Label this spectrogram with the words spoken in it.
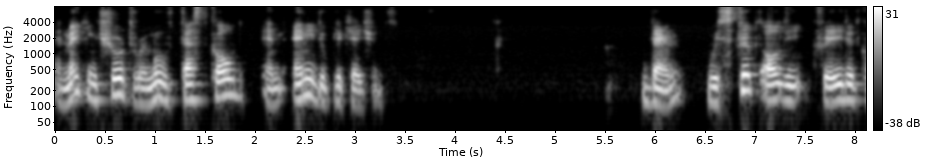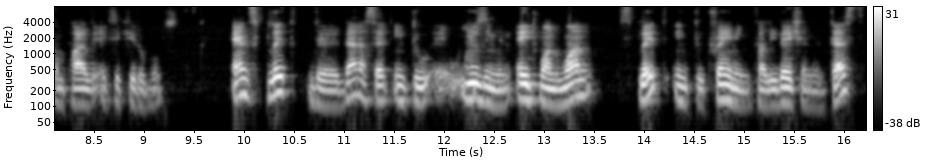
and making sure to remove test code and any duplications. Then we stripped all the created compiled executables and split the dataset into uh, using an 811 split into training, validation, and test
